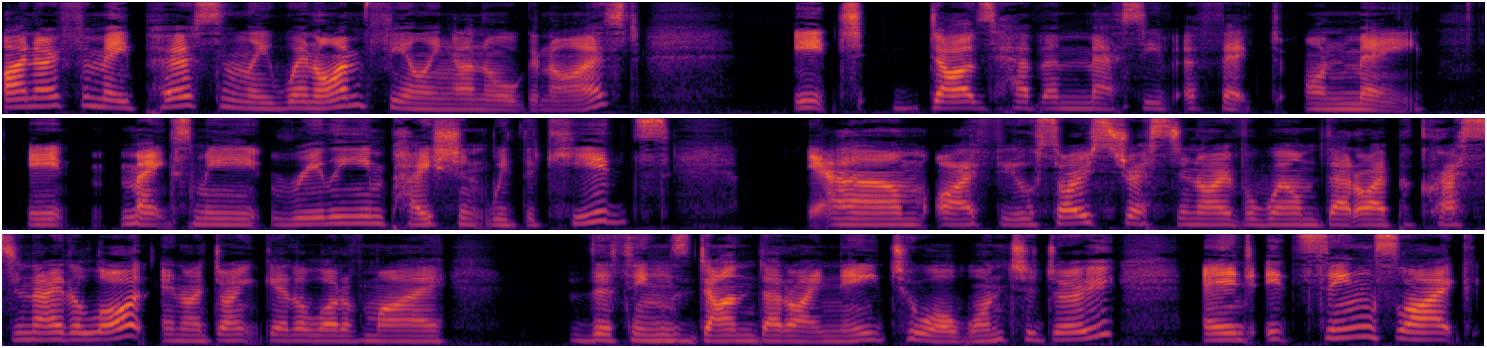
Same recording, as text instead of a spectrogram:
I know for me personally, when I'm feeling unorganized, it does have a massive effect on me. It makes me really impatient with the kids. Um, I feel so stressed and overwhelmed that I procrastinate a lot and I don't get a lot of my the things done that I need to or want to do. And it seems like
